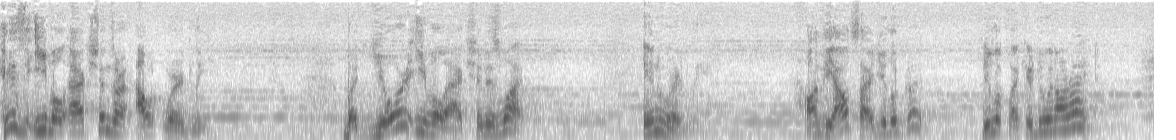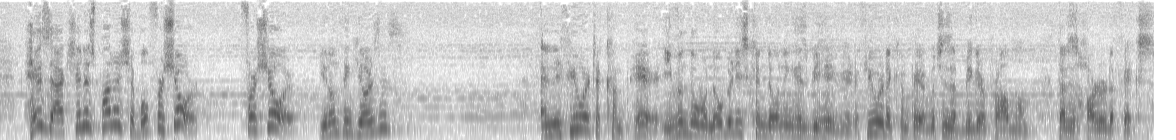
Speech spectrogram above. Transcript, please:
His evil actions are outwardly. But your evil action is what? Inwardly. On the outside, you look good. You look like you're doing all right. His action is punishable for sure. For sure. You don't think yours is? And if you were to compare, even though nobody's condoning his behavior, if you were to compare, which is a bigger problem that is harder to fix?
